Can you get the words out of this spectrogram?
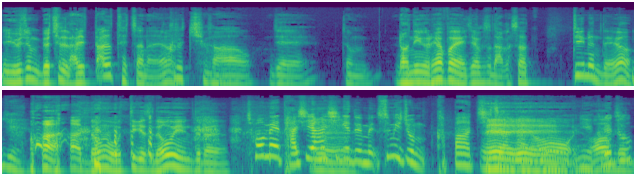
요즘 며칠 날이 따뜻했잖아요. 그렇죠. 자 이제 좀 러닝을 해봐야지 하고서 나가서 뛰는데요. 예 아, 너무 못 뛰겠어. 너무 힘들어요. 처음에 다시 네. 하시게 되면 숨이 좀 가빠지잖아요. 예, 아, 그래도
